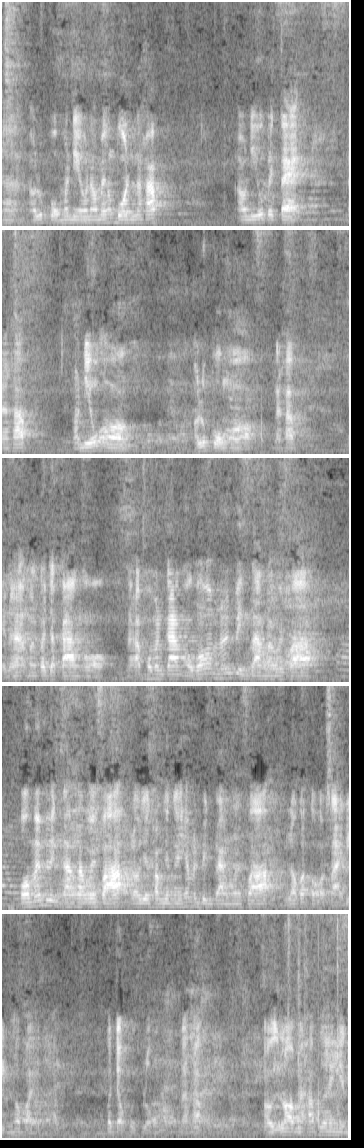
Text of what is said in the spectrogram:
อ่าเอาลูกโป่งมาเหนียวนำไว้ข้างบนนะครับ เอานิ้วไปแตะนะครับ เอานิ้วออก เอาลูกโป่งออกนะครับ เห็นไหมฮะมันก็จะกลางออกนะครับ เพราะมันกลางออกเพราะว่ามันไม่เป็นกลางทางไฟฟ้า พอไม่เป็นกลางทางไฟฟ้า เราจะทำยังไงให้มันเป็นกลางไฟฟ้า เราก็ต่อสายดินเข้าไปนะครับ ก็จะหุบลงนะครับ เอาอีกรอบนะครับเพื่อให้เห็น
